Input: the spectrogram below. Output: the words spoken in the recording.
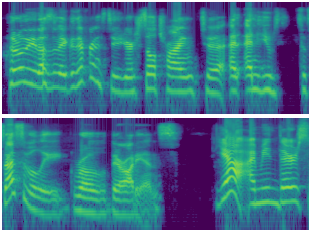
clearly it doesn't make a difference to you. You're still trying to and, and you successfully grow their audience. Yeah, I mean, there's,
